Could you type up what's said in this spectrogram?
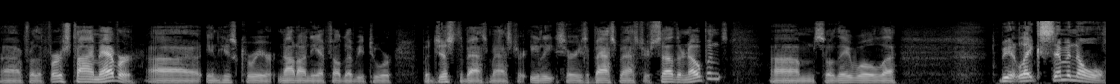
uh, for the first time ever uh, in his career, not on the FLW tour, but just the Bassmaster Elite Series of Bassmaster Southern Opens. Um, so they will uh, be at Lake Seminole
